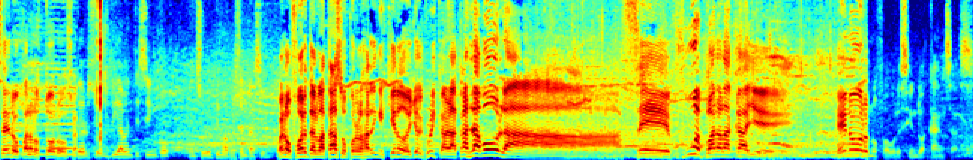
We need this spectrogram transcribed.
Cero para los toros. El día 25 en su última presentación. Bueno, fuerte el batazo por el jardín izquierdo de Joyce Ricard. Atrás la bola. Se fue para la calle. Enorme. Favoreciendo a Kansas.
